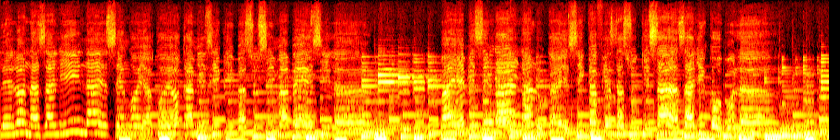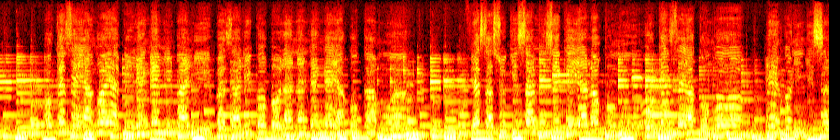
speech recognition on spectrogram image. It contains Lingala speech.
lelo nazali na esengo ya koyoka miziki basusi mabe esila bayebisi ngai naluka esika fiesta sukisa azali kobola okese yango ya bilenge mibali bazali kobola na ndenge ya kokamwa fiesta sukisa miziki ya lokumu okese ya kongo ekoningisa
